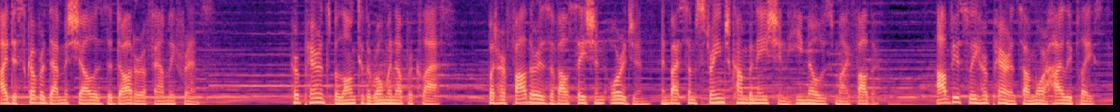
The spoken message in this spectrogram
I discovered that Michelle is the daughter of family friends. Her parents belong to the Roman upper class, but her father is of Alsatian origin, and by some strange combination, he knows my father. Obviously, her parents are more highly placed,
